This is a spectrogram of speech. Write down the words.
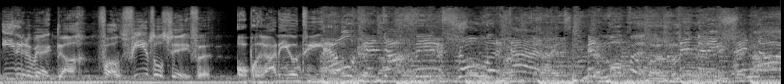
Iedere werkdag van 4 tot 7 op Radio 10. Elke dag weer zomertijd. Met moppen, limmerings en narigheid.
